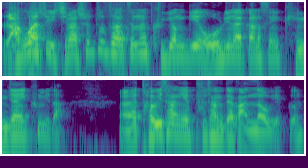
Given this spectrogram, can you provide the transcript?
라고 할 수 있지만 슈투트가르트는 그 경기에 올인할 가능성이 굉장히 큽니다. 예, 더 이상의 부상자가 안 나오게끔.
